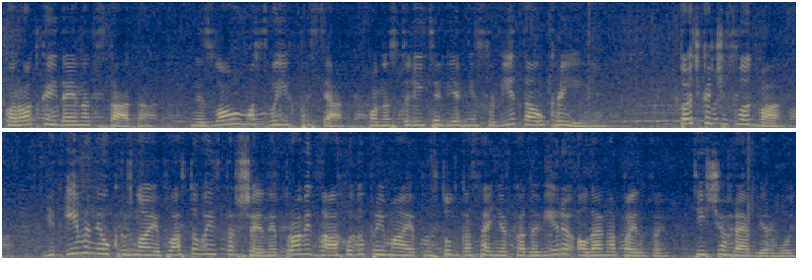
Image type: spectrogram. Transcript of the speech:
Коротка ідейна цитата. Не зловимо своїх присяг, понад століття вірні собі та Україні. Точка число 2. Від імені окружної пластової старшини провід заходу приймає пластунка сеньорка довіри Олена Пинзель, ті, що греблі рвуть.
